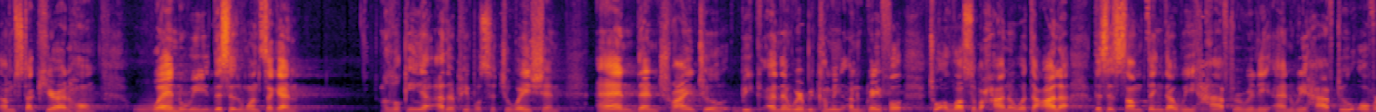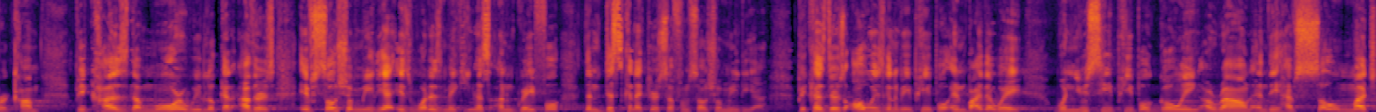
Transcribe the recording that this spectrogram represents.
I'm stuck here at home. When we, this is once again, looking at other people's situation and then trying to be, and then we're becoming ungrateful to Allah subhanahu wa ta'ala. This is something that we have to really and we have to overcome because the more we look at others, if social media is what is making us ungrateful, then disconnect yourself from social media because there's always going to be people. And by the way, when you see people going around and they have so much,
